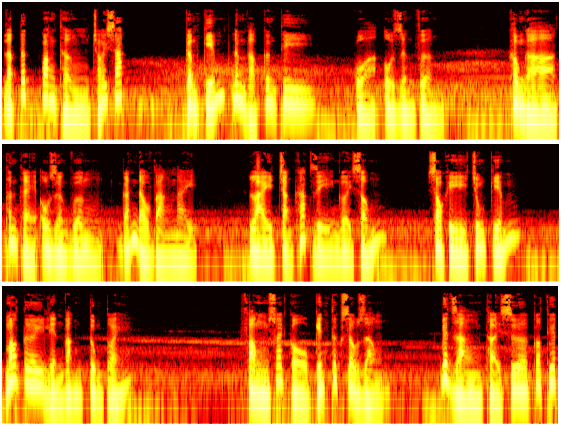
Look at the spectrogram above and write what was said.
lập tức quăng thần chói sắc, cầm kiếm đâm vào cương thi của Âu Dương Vương. Không ngờ thân thể Âu Dương Vương gắn đầu vàng này lại chẳng khác gì người sống. Sau khi trúng kiếm, máu tươi liền văng tung tóe. Phòng xoay cổ kiến thức sâu rộng, biết rằng thời xưa có thuyết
